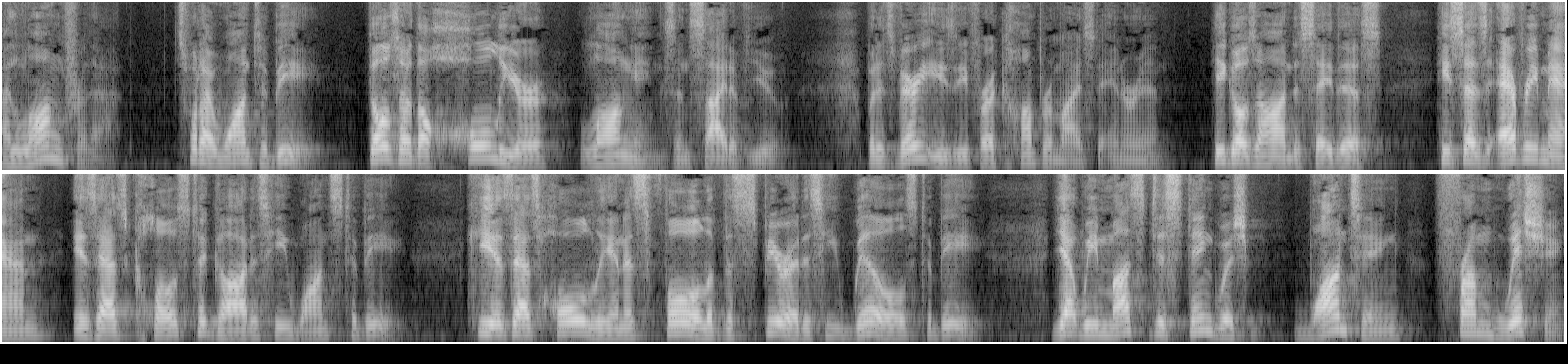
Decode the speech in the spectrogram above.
I long for that. It's what I want to be. Those are the holier longings inside of you. But it's very easy for a compromise to enter in. He goes on to say this He says, Every man is as close to God as he wants to be. He is as holy and as full of the Spirit as he wills to be. Yet we must distinguish wanting from wishing.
